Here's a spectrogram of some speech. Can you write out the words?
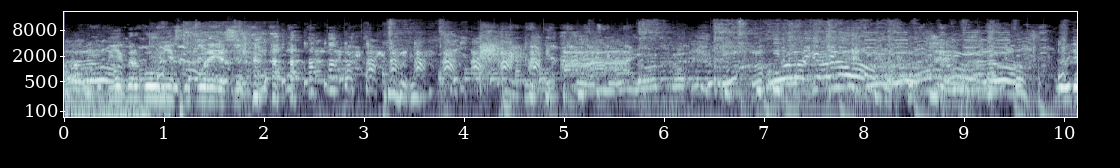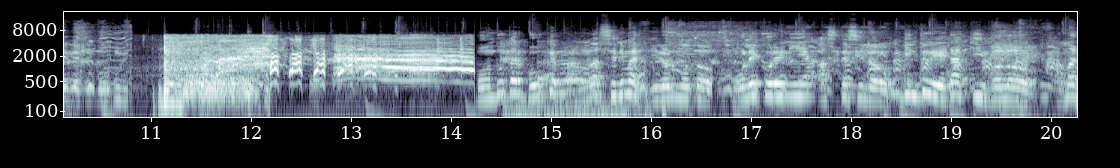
আমার বন্ধু বিয়ে করে বউ নিয়ে পড়ে গেছে। বন্ধু তার বউকে বাংলা সিনেমার হিরোর মতো কোলে করে নিয়ে আসতেছিল। কিন্তু এটা কি হলো? আমার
